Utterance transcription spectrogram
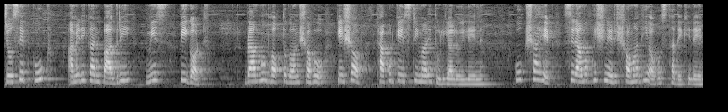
জোসেফ কুক, আমেরিকান পাদ্রি মিস পিগট ব্রাহ্ম ভক্তগণ সহ কেশব ঠাকুরকে স্টিমারে তুলিয়া লইলেন। কুক সাহেব শ্রীরামকৃষ্ণের সমাধি অবস্থা দেখিলেন।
